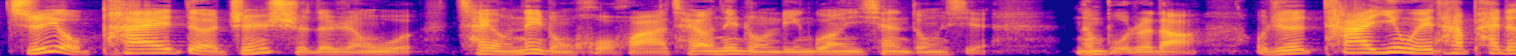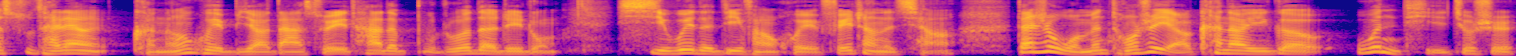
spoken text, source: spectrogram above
只有拍的真实的人物，才有那种火花，才有那种灵光一现的东西。能捕捉到，我觉得他因为他拍的素材量可能会比较大，所以他的捕捉的这种细微的地方会非常的强。但是我们同时也要看到一个问题，就是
